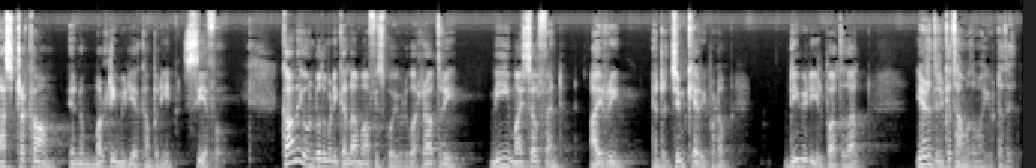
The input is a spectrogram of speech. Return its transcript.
ஆஸ்ட்ரகாம் என்னும் மல்டிமீடியா கம்பெனியின் சிஎஃப்ஓ காலை ஒன்பது மணிக்கெல்லாம் ஆஃபீஸ் போய்விடுவார். ராத்திரி மீ மைசெல்ஃப் அண்ட் ஐரீன் என்ற ஜிம் கேரி படம் டிவிடியில் பார்த்ததால் எழுந்திருக்க தாமதமாகிவிட்டது.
